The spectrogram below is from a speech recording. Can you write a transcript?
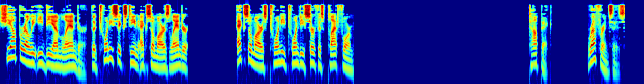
Schiaparelli EDM lander, the 2016 ExoMars lander ExoMars 2020 surface platform References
